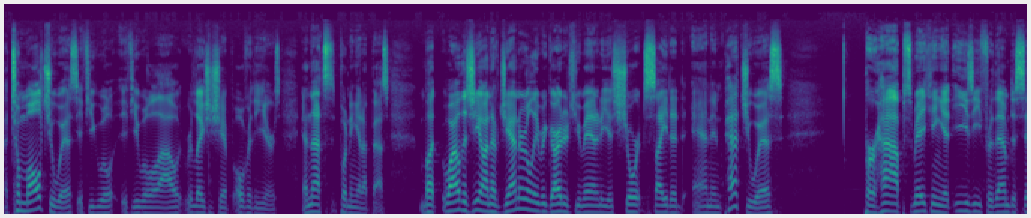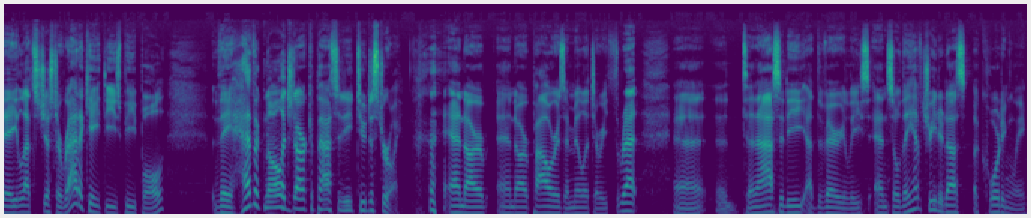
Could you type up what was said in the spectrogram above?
a tumultuous, if you will, if you will allow, relationship over the years, and that's putting it at best. But while the Xi'an have generally regarded humanity as short sighted and impetuous, perhaps making it easy for them to say, let's just eradicate these people, they have acknowledged our capacity to destroy. and our and our power as a military threat, uh, tenacity at the very least, and so they have treated us accordingly.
